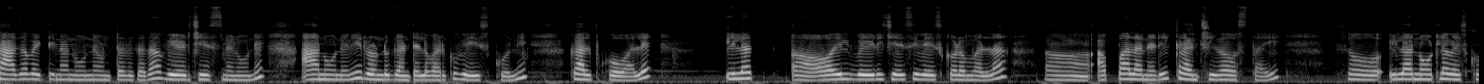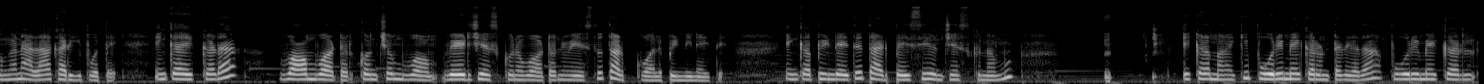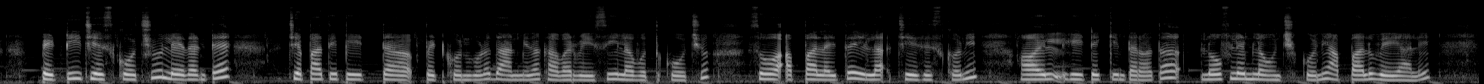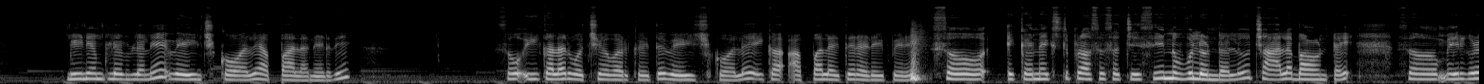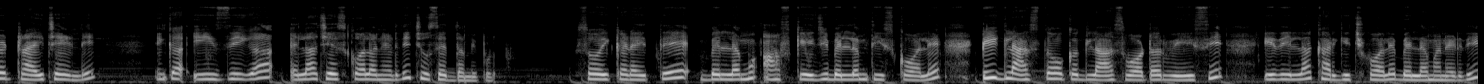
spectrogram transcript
కాగబెట్టిన నూనె ఉంటుంది కదా వేడి చేసిన నూనె ఆ నూనెని రెండు గంటల వరకు వేసుకొని కలుపుకోవాలి. ఇలా ఆయిల్ వేడి చేసి వేసుకోవడం వల్ల అప్పాలు అనేవి క్రంచీగా వస్తాయి. సో ఇలా నోట్లో వేసుకోగానే అలా కరిగిపోతాయి. ఇంకా ఇక్కడ వామ్ వాటర్ కొంచెం వామ్ వేడి చేసుకున్న వాటర్ని వేస్తూ తడుపుకోవాలి పిండిని అయితే ఇంకా పిండి అయితే తడిపేసి ఉంచేసుకున్నాము. ఇక్కడ మనకి పూరి మేకర్ ఉంటుంది కదా పూరి మేకర్ పెట్టి చేసుకోవచ్చు. లేదంటే చపాతీ పీట పెట్టుకొని కూడా దాని మీద కవర్ వేసి ఇలా ఒత్తుకోవచ్చు. సో అప్పాలు అయితే ఇలా చేసేసుకొని ఆయిల్ హీట్ ఎక్కిన తర్వాత లో ఫ్లేమ్లో ఉంచుకొని అప్పాలు వేయాలి. మీడియం ఫ్లేమ్లోనే వేయించుకోవాలి అప్పాలనేది. సో ఈ కలర్ వచ్చే వరకు అయితే వేయించుకోవాలి. ఇక అప్పాలు అయితే రెడీ అయిపోయాయి సో ఇక నెక్స్ట్ ప్రాసెస్ వచ్చేసి నువ్వులు ఉండలు చాలా బాగుంటాయి. సో మీరు కూడా ట్రై చేయండి. ఇంకా ఈజీగా ఎలా చేసుకోవాలనేది చూసేద్దాం ఇప్పుడు. సో ఇక్కడైతే బెల్లము హాఫ్ కేజీ బెల్లం తీసుకోవాలి. టీ గ్లాస్తో ఒక గ్లాస్ వాటర్ వేసి ఇది ఇలా కరిగించుకోవాలి బెల్లం అనేది.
